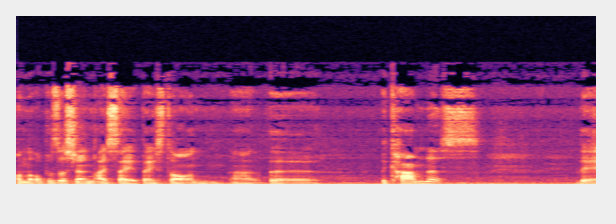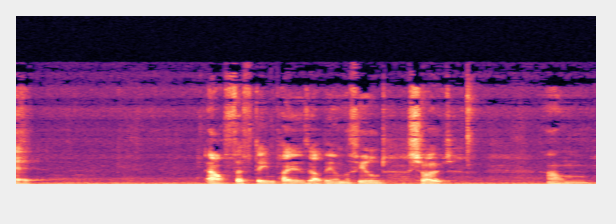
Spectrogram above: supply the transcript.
on the opposition. I say it based on uh, the the calmness that our 15 players out there on the field showed. Um,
